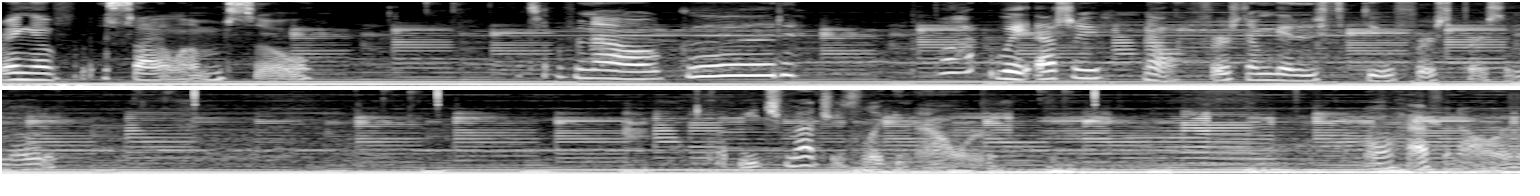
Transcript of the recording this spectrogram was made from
Ring of Elysium, so that's all for now. Good. Wait, actually, no. First, I'm gonna do first person mode. Each match is like an hour. Oh, half an hour.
